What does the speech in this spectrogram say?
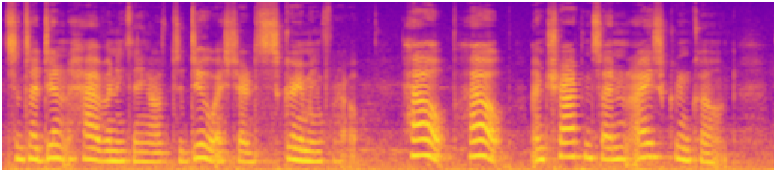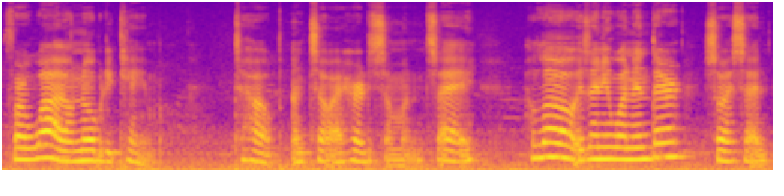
Since I didn't have anything else to do, I started screaming for help. Help! Help! I'm trapped inside an ice cream cone. For a while, nobody came to help until I heard someone say, Hello, is anyone in there? So I said,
